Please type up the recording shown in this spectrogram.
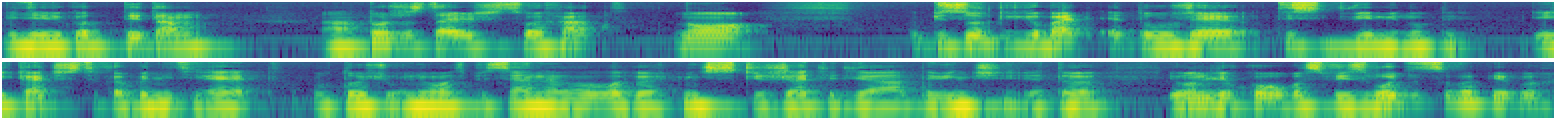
видеорекорд. Ты там э, тоже ставишь свой хард, но 500 гигабайт это уже 1002 минуты. И качество как бы не теряет. У, у него специальное логарифмическое сжатие для DaVinci. Это и он легко воспроизводится, во-первых,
